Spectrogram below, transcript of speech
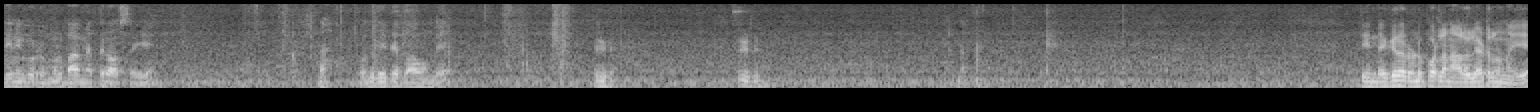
దీనికి కూడా రొమ్ములు బాగా మెత్తగా వస్తాయి. పొదుగైతే బాగుంది. తిరిగి తిరిగి. దీని దగ్గర రెండు పూట్ల నాలుగు లీటర్లు ఉన్నాయి.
